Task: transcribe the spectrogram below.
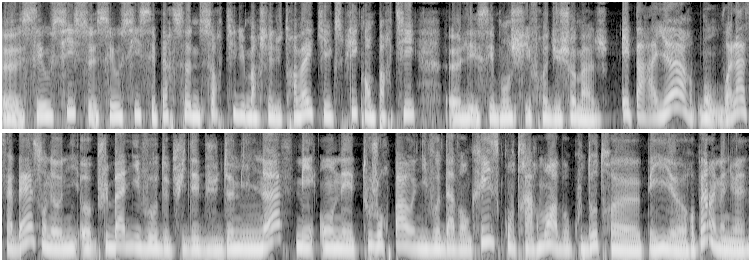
euh, c'est aussi ce- c'est aussi ces personnes sorties du marché du travail qui expliquent en partie euh, les, ces bons chiffres du chômage. Et par ailleurs, bon, voilà, ça baisse. On est au, au plus bas niveau depuis début 2009, mais on n'est toujours pas au niveau d'avant-crise, contrairement à beaucoup d'autres euh, pays européens, Emmanuel.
